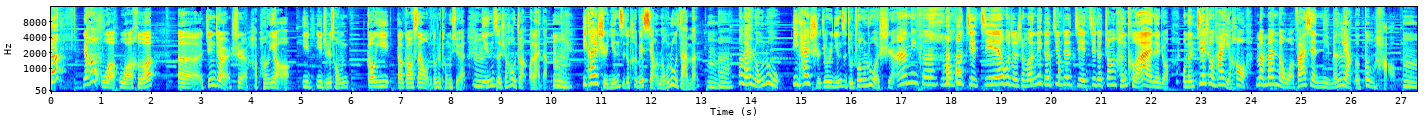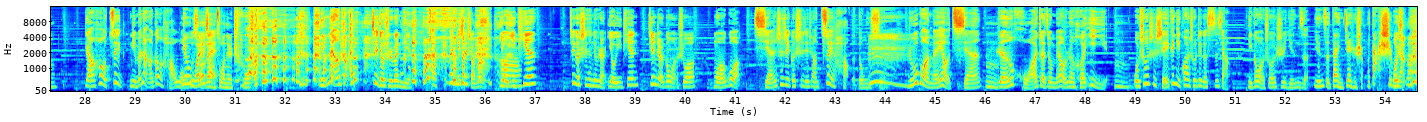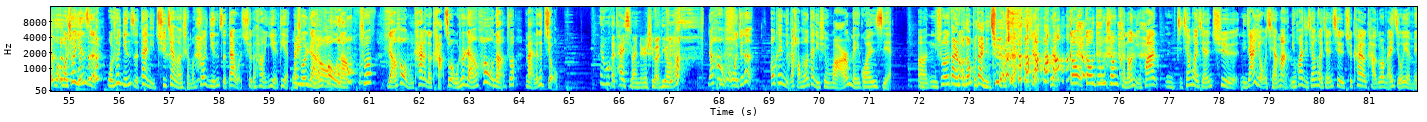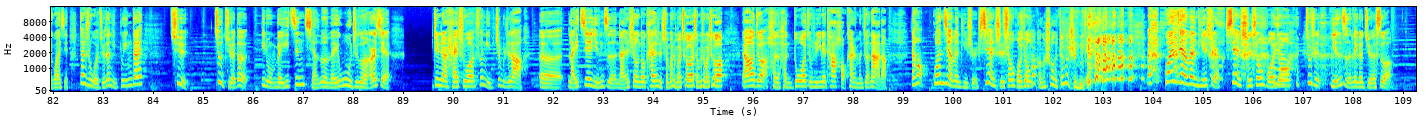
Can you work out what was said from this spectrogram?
然后我我和呃 Ginger 是好朋友，一一直从高一到高三我们都是同学，嗯。银子是后转过来的，嗯。一开始银子就特别想融入咱们，嗯，嗯。后来融入。一开始就是银子就装弱势啊，那个 蘑菇姐姐或者什么那个俊哲姐姐就装很可爱那种。我们接受她以后，慢慢的我发现你们两个更好，嗯，然后最你们两个更好，我因为无所谓。我也想坐那车。你们两个更哎，这就是问题。哎，问题是什么？有一天，这个事情就是有一天，Ginger 跟我说，蘑菇，钱是这个世界上最好的东西。如果没有钱，嗯人活着就没有任何意义。嗯，我说是谁给你灌输这个思想？你跟我说是银子。银子带你见识什么大世我面了？说对我我说银子，我说银子带你去见了什么？说银子带我去了趟夜店。我说然后呢？说然后我们开了个卡座。我说然后呢？说买了个酒。哎，我可太喜欢这个设定了。然后我我觉得 OK，你的好朋友带你去玩儿没关系，呃，你说但是不能不带你去。不是不是不是高 高中生，可能你花嗯几千块钱去，你家有钱嘛，你花几千块钱去去开个卡座买酒也没关系。但是我觉得你不应该去就觉得一种唯金钱论、唯物质论，而且真正还说说你知不知道，呃，来接银子的男生都开的是什么什么车，什么什么车，然后就很很多，就是因为他好看什么这那的。然后关键问题是，现实生活中他可能说的真的是你。哎，关键问题是，现实生活中、就是银子的那个角色，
